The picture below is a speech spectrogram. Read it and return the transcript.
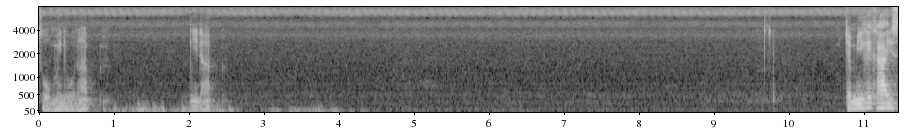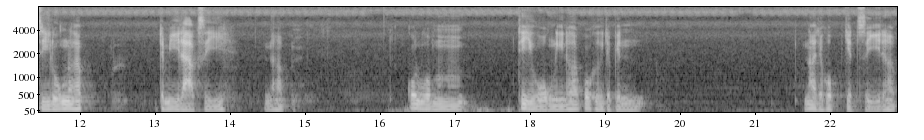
ซูมให้ดูนะครับ นี่นะครับ จะมีคล้ายๆสีลุงนะครับ จะมีหลากสีนะครับ ก็รวมที่อยู่วงนี้นะครับ ก็คือจะเป็น น่าจะครบเจ็ดสีนะครับ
